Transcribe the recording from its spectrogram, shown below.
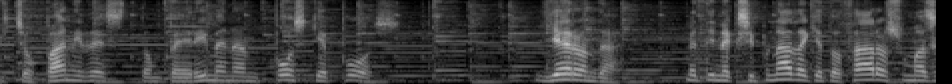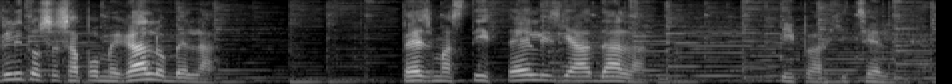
οι τσοπάνιδες τον περίμεναν πώς και πώς. «Γέροντα, με την εξυπνάδα και το θάρρος σου μας γλίτωσες από μεγάλο μπελά. Πες μας τι θέλεις για αντάλλαγμα», είπε ο αρχιτσέλιγκας.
